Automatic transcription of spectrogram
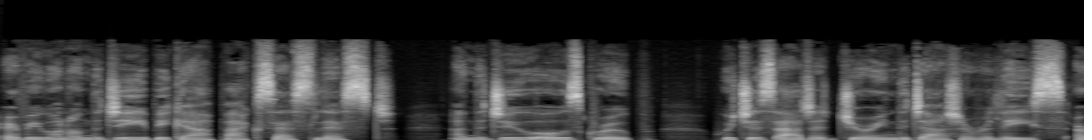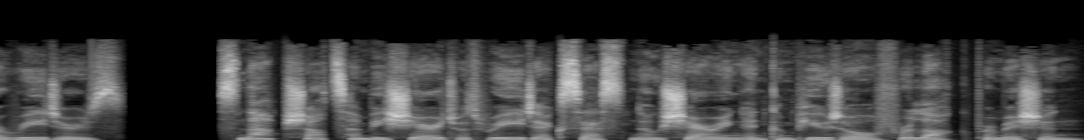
everyone on the dbGaP access list, and the Duos group, which is added during the data release, are readers. Snapshots can be shared with read access, no sharing, and compute off or lock permission.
